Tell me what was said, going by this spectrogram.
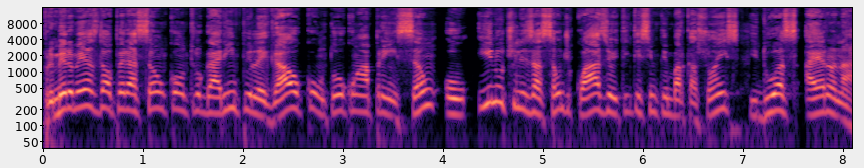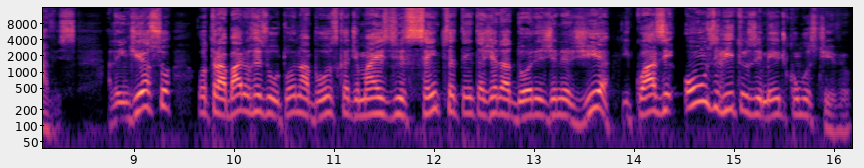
primeiro mês da operação contra o garimpo ilegal contou com a apreensão ou inutilização de quase 85 embarcações e duas aeronaves. Além disso, o trabalho resultou na busca de mais de 170 geradores de energia e quase 11 litros e meio de combustível.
